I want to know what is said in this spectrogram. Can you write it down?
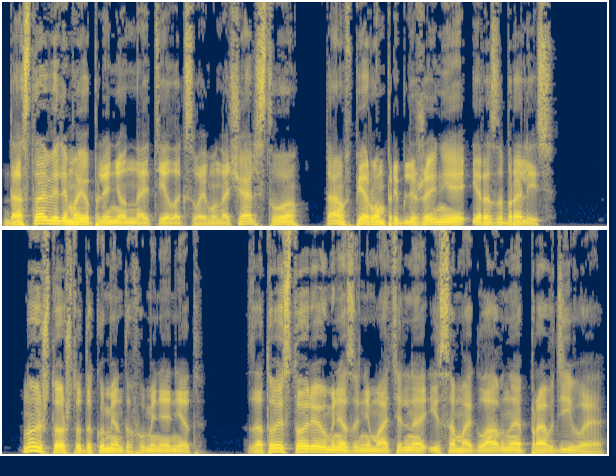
Доставили мое плененное тело к своему начальству, там в первом приближении и разобрались. Ну и что, что документов у меня нет? Зато история у меня занимательная и, самое главное, правдивая.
